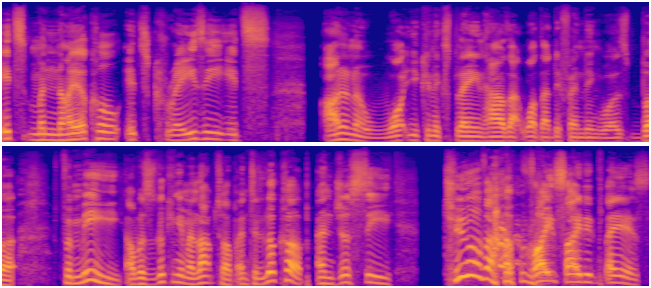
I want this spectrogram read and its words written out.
It's maniacal. It's crazy. It's i don't know what you can explain how that what that defending was but for me i was looking at my laptop and to look up and just see two of our right-sided players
